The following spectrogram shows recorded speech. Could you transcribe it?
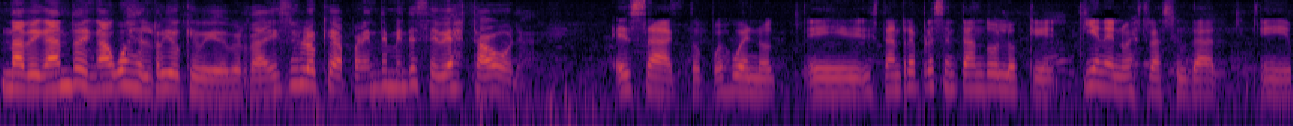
navegando en aguas del río Quevedo, ¿verdad? Eso es lo que aparentemente se ve hasta ahora. Exacto, pues bueno, eh, están representando lo que tiene nuestra ciudad. Eh,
